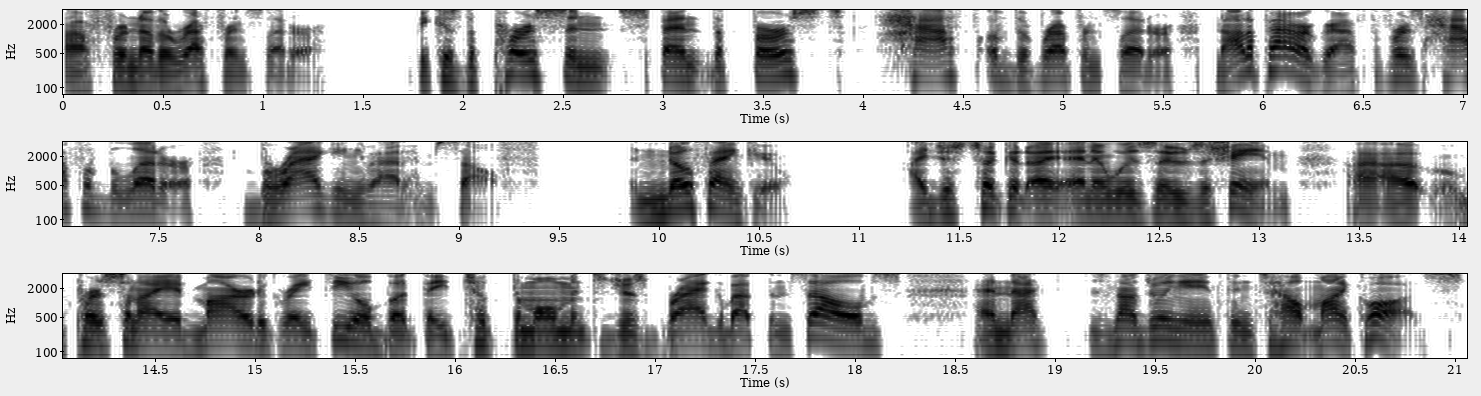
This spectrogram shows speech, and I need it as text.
uh, for another reference letter because the person spent the first half of the reference letter, not a paragraph, the first half of the letter bragging about himself. No, thank you. I just took it, and it was it was a shame. Uh, a person I admired a great deal, but they took the moment to just brag about themselves, and that is not doing anything to help my cause.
